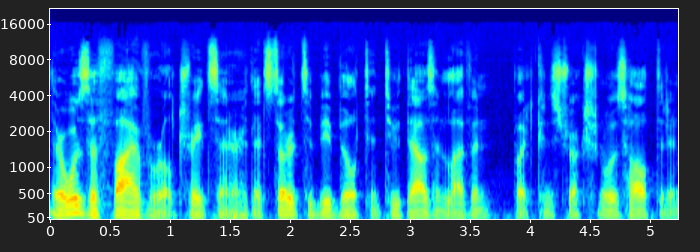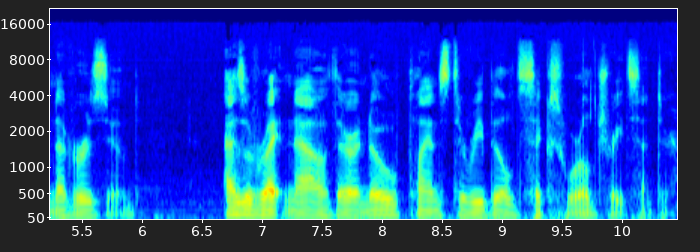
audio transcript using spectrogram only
There was a five World Trade Center that started to be built in 2011, but construction was halted and never resumed. As of right now, there are no plans to rebuild six World Trade Center.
